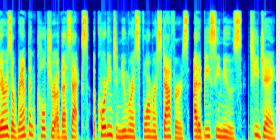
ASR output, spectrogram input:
There is a rampant culture of SX, according to numerous former staffers, at ABC News. TJ,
